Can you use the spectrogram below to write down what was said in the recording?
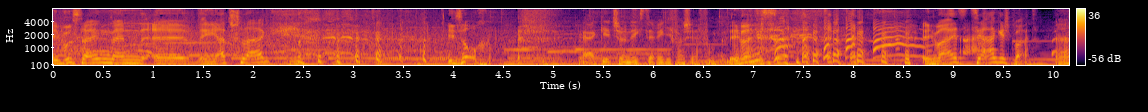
Ich muss sagen, mein äh, Herzschlag ist hoch. Ja, geht schon nächste Regelverschärfung. Ich war jetzt, ich war jetzt sehr angespannt. Ja?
